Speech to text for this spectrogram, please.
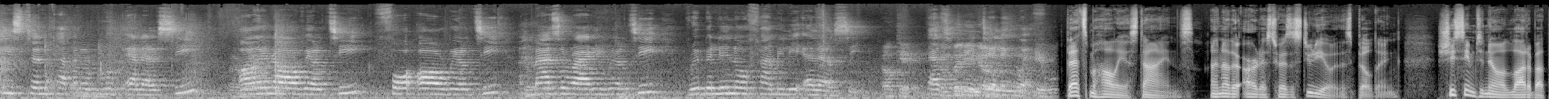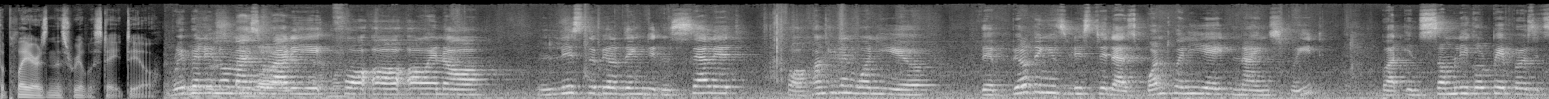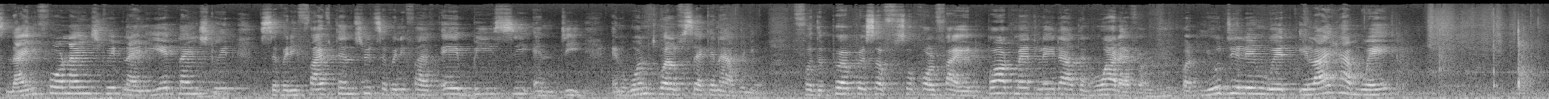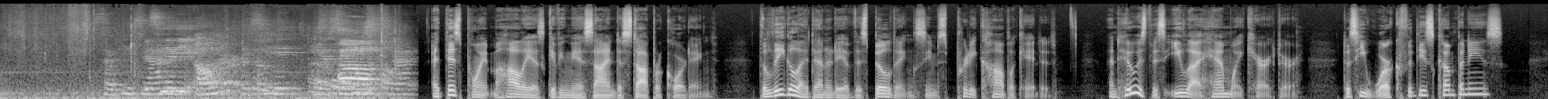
Eastern Capital Group LLC, R&R Realty, 4R Realty, Maserati Realty, Ribellino Family LLC. okay, That's who somebody you're knows. dealing with. Okay, That's Mahalia Steins, another artist who has a studio in this building. She seemed to know a lot about the players in this real estate deal. Ribellino Maserati, 4R R&R, list the building, didn't sell it for 101 year. The building is listed as 128 9th Street, but in some legal papers, it's 94 9th Street, 98 9th mm-hmm. Street, 75 10th Street, 75 A, B, C, and D, and 112 2nd Avenue for the purpose of so-called fire department laid out and whatever. Mm-hmm. But you're dealing with Eli Hamway. So he's not the owner? At this point, Mahalia is giving me a sign to stop recording. The legal identity of this building seems pretty complicated. And who is this Eli Hamway character? Does he work for these companies?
